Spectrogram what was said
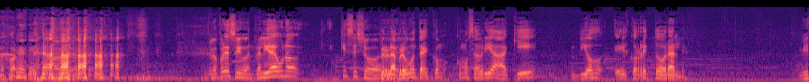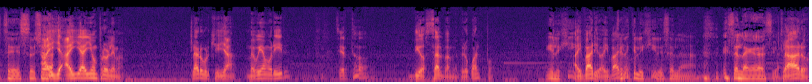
mejor. Pero por eso digo, en realidad uno, qué sé yo. Pero la eh, pregunta es, ¿cómo, cómo sabría a qué Dios es el correcto orarle? ¿Viste? Eso ya. Ahí, hay un problema. Claro, porque ya, me voy a morir, ¿cierto? Dios, sálvame. ¿Pero cuál? po? Y. Hay varios, hay varios. Tenés que elegir, esa es la, esa es la gracia. Claro,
